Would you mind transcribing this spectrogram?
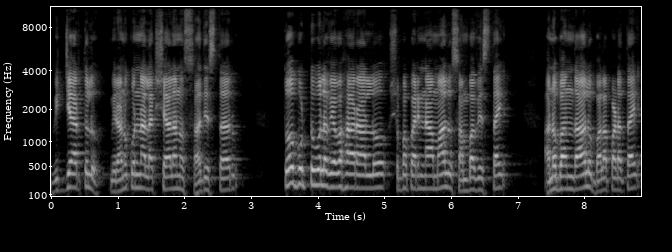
విద్యార్థులు మీరు అనుకున్న లక్ష్యాలను సాధిస్తారు. తోబుట్టువుల వ్యవహారాల్లో శుభ పరిణామాలు సంభవిస్తాయి. అనుబంధాలు బలపడతాయి.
